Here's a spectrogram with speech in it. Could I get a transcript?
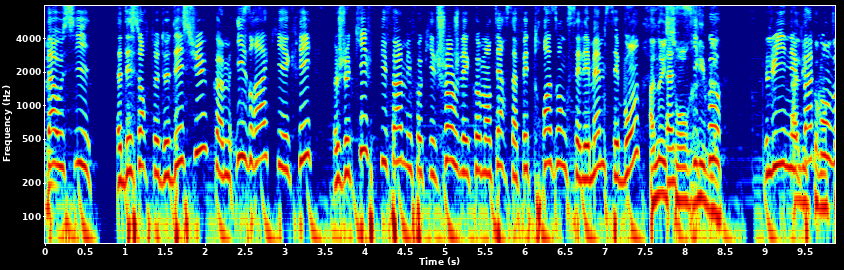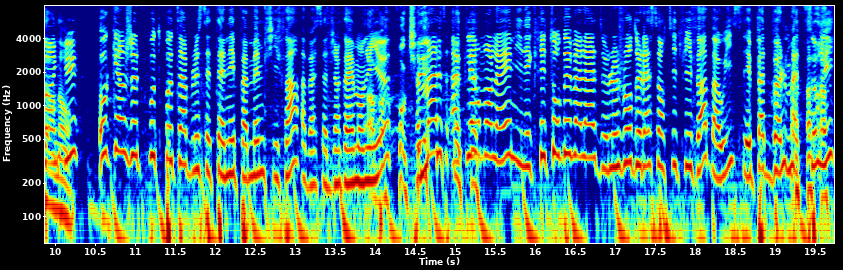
t'as aussi des sortes de déçus comme Isra qui écrit je kiffe FIFA mais il faut qu'il change les commentaires. Ça fait trois ans que c'est les mêmes, c'est bon. Ah non, ils sont Euh, horribles. Lui n'est Ah, pas convaincu. Aucun jeu de foot potable cette année, pas même FIFA. Ah bah ça devient quand même ennuyeux. Ah bah. Matt a clairement la haine. Il écrit tomber malade le jour de la sortie de FIFA. Bah oui, c'est pas de bol, Matt. Sorry.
